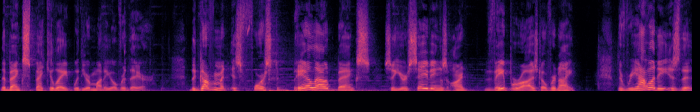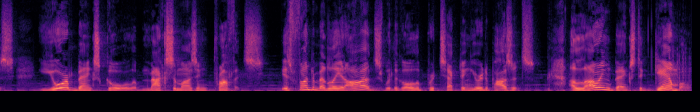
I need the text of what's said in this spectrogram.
the banks speculate with your money over there the government is forced to bail out banks so your savings aren't vaporized overnight. The reality is this, your bank's goal of maximizing profits is fundamentally at odds with the goal of protecting your deposits. Allowing banks to gamble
